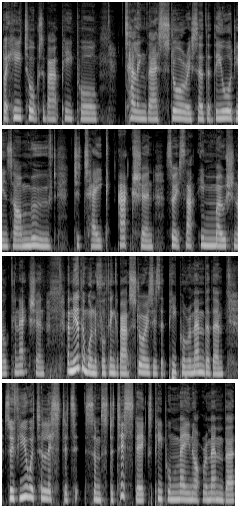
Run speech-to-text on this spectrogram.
but he talks about people telling their story so that the audience are moved to take action. So it's that emotional connection. And the other wonderful thing about stories is that people remember them. So if you were to list some statistics, people may not remember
